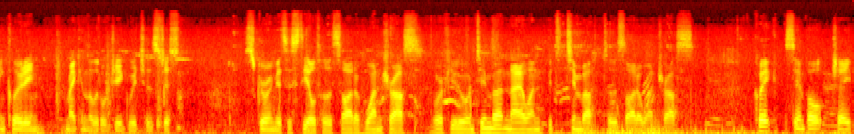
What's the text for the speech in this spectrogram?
including making the little jig, which is just screwing bits of steel to the side of one truss, or if you're doing timber, nailing bits of timber to the side of one truss. Quick, simple, cheap,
